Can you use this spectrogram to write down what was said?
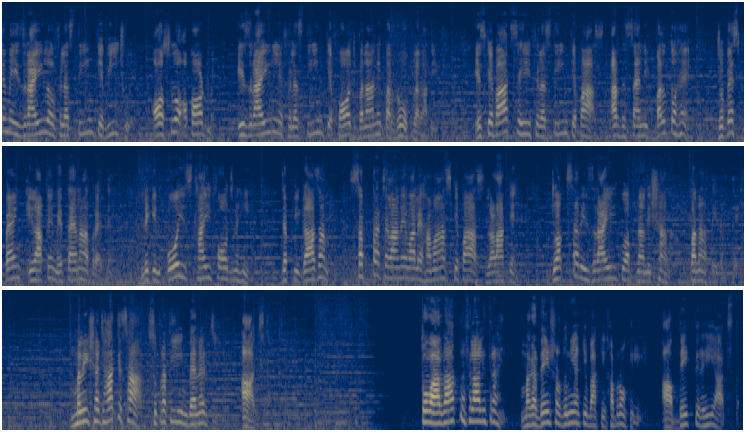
में इसराइल और फिलस्तीन के बीच हुए ओस्लो अकॉर्ड में इसराइल ने फिलस्तीन के फौज बनाने पर रोक लगा दी थी। इसके बाद से ही फिलस्तीन के पास अर्धसैनिक बल तो हैं, जो वेस्ट बैंक इलाके में तैनात रहते हैं, लेकिन कोई स्थायी फौज नहीं है, जबकि गाजा में सत्ता चलाने वाले हमास के पास लड़ाके हैं, जो अक्सर इसराइल को अपना निशाना बनाते रहते हैं। मनीषा झा के साथ सुप्रतीम बैनर्जी आज तक। तो वारदात में फ़िलहाल इतना ही, मगर देश और दुनिया की बाकी खबरों के लिए आप देखते रहिए आज तक।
